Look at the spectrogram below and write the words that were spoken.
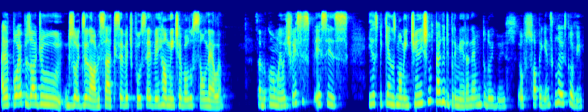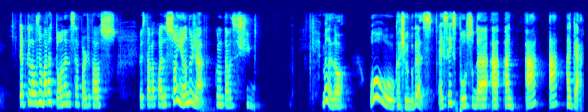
Aí depois o episódio 18, 19, sabe? Que você vê, tipo, você vê realmente a evolução nela. Sabe como mãe? Tipo, esses, esses, esses pequenos momentinhos a gente não pega de primeira, né? É muito doido isso. Eu só peguei na segunda vez que eu vi. Até porque eu tava fazendo maratona dessa parte, eu tava. Eu estava quase sonhando já quando eu tava assistindo. Beleza, ó. O castigo do Gus é ser expulso da AAH.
